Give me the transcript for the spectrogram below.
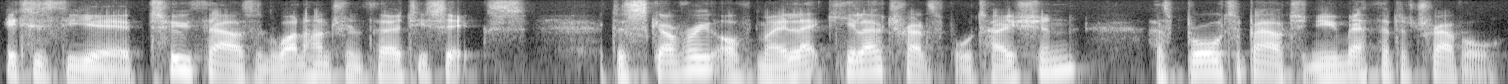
it is the year 2136. Discovery of molecular transportation has brought about a new method of travel.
